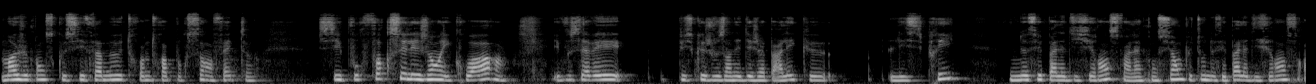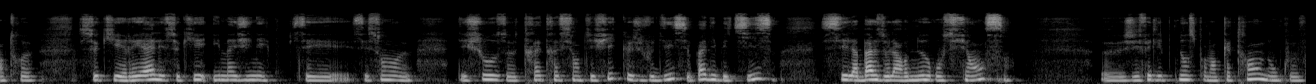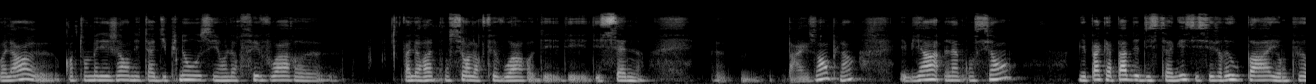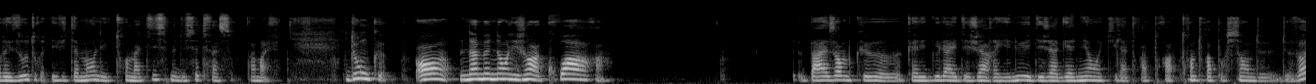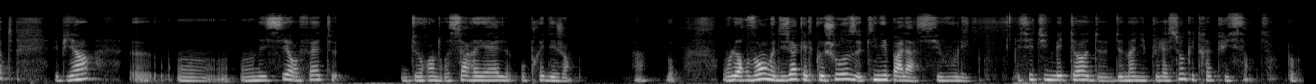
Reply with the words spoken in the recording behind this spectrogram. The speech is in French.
Moi, je pense que ces fameux 33%, en fait, c'est pour forcer les gens à y croire. Et vous savez, puisque je vous en ai déjà parlé, que l'esprit ne fait pas la différence, enfin l'inconscient plutôt ne fait pas la différence entre ce qui est réel et ce qui est imaginé. C'est, ce sont des choses très très scientifiques que je vous dis, c'est pas des bêtises. C'est la base de la neuroscience. Euh, j'ai fait de l'hypnose pendant 4 ans, donc euh, voilà, euh, quand on met les gens en état d'hypnose et on leur fait voir, enfin leur inconscient leur fait voir des, scènes, par exemple, hein, eh bien l'inconscient n'est pas capable de distinguer si c'est vrai ou pas, et on peut résoudre évidemment les traumatismes de cette façon. Enfin bref. Donc, en amenant les gens à croire par exemple, que euh, Caligula est déjà réélu, est déjà gagnant et qu'il a 33% de, de vote, eh bien, euh, on, essaie en fait de rendre ça réel auprès des gens. Hein. bon. On leur vend déjà quelque chose qui n'est pas là, si vous voulez. C'est une méthode de manipulation qui est très puissante. Bon.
